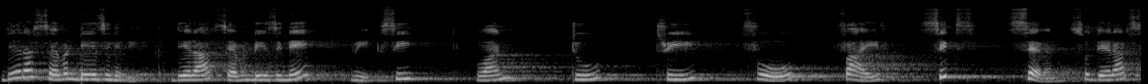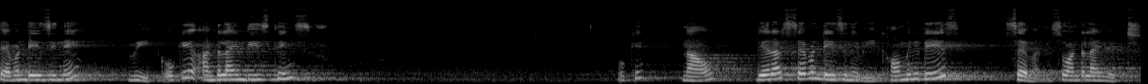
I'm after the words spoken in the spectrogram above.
There are seven days in a week. There are seven days in a week. See, one, two, three, four, five, six, seven. So there are seven days in a week. Okay, underline these things. Okay, now there are seven days in a week. How many days? 7. So underline it.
